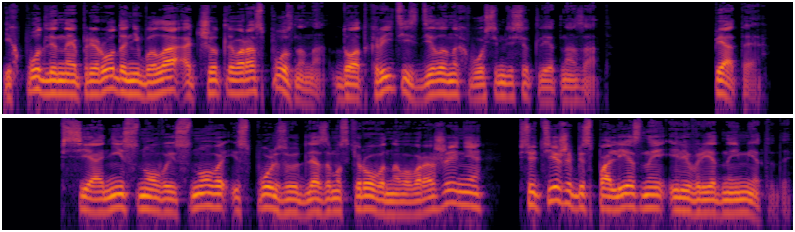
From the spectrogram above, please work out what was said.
их подлинная природа не была отчетливо распознана до открытий, сделанных 80 лет назад. Пятое. Все они снова и снова используют для замаскированного выражения все те же бесполезные или вредные методы.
